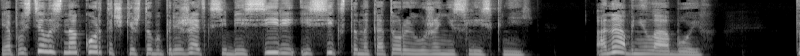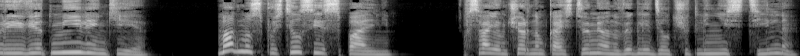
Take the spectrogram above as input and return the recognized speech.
и опустилась на корточки, чтобы прижать к себе Сири и Сикстона, которые уже неслись к ней. Она обняла обоих. «Привет, миленькие!» Магнус спустился из спальни. В своем черном костюме он выглядел чуть ли не стильно.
